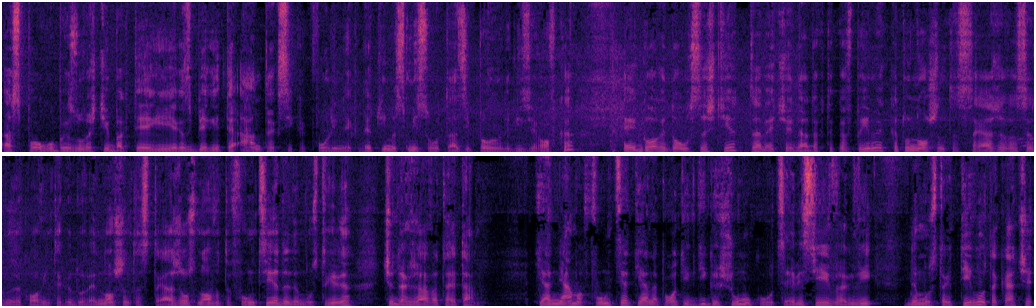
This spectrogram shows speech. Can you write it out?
а, спорогообразуващи бактерии, разбирайте, антракс и какво ли не, където има смисъл от тази пълна регизировка, е горе-долу същият, вече дадах такъв пример, като нощната стража в средновековните градове. Нощната стража, основната функция е да демонстрира, че държавата е там. Тя няма функция, тя напротив дига шум около себе си, върви демонстративно, така че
